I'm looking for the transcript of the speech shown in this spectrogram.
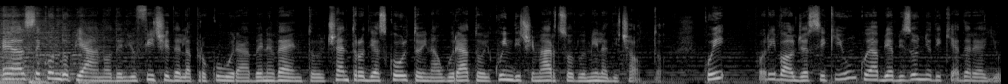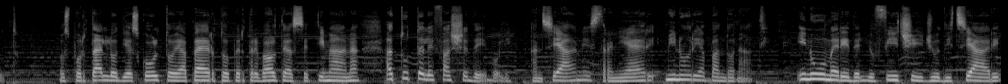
È al secondo piano degli uffici della Procura a Benevento il centro di ascolto inaugurato il 15 marzo 2018. Qui può rivolgersi chiunque abbia bisogno di chiedere aiuto. Lo sportello di ascolto è aperto per tre volte a settimana a tutte le fasce deboli, anziani, stranieri, minori abbandonati. I numeri degli uffici giudiziari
